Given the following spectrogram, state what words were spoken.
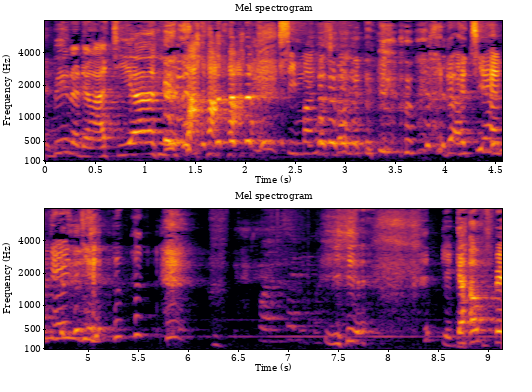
ubin, ada yang acian. si mangos banget tuh. Ada aciannya aja. Iya. Di kafe.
